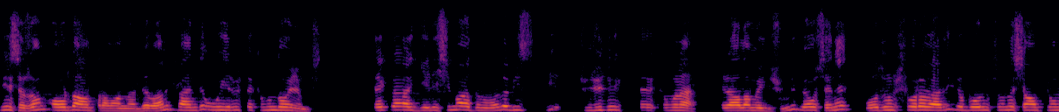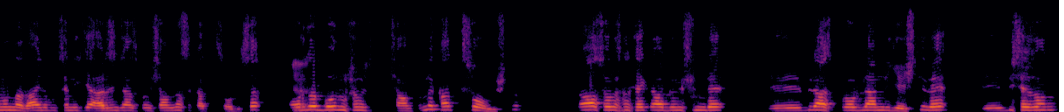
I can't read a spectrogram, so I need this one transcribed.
Bir sezon orada antrenmanlar devam edip ben de U20 takımında oynamıştım. Tekrar gelişimi adımına da biz bir üçüncülük takımına kiralamayı düşündük ve o sene Bodrum Spor'a verdik ve Bodrum Spor'un şampiyonluğunda da aynı bu seneki Erzincan Spor şampiyonu nasıl katkısı olduysa orada evet. Bodrum Spor şampiyonluğunda katkısı olmuştu. Daha sonrasında tekrar dönüşünde e, biraz problemli geçti ve e, bir sezon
